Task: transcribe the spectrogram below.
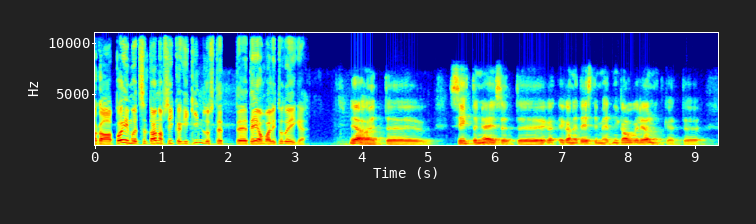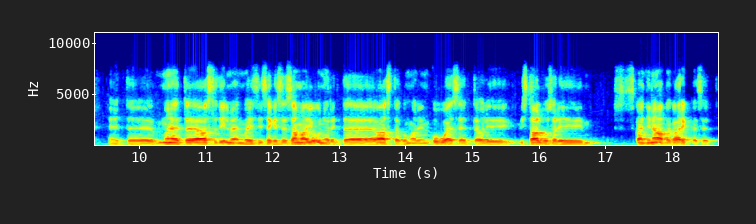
aga põhimõtteliselt annab see ikkagi kindlust, et eh, tee on valitud õige? ja, et äh, siht on ju ees, et ega, ega need Eesti mehed nii kaugel ei olnudki, et et mõned aastad hiljem või siis isegi seesama juuniorite aasta, kui ma olin kuues, et oli vist albus oli Skandinaavia karikas, et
